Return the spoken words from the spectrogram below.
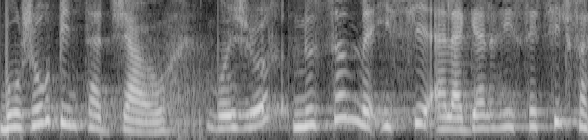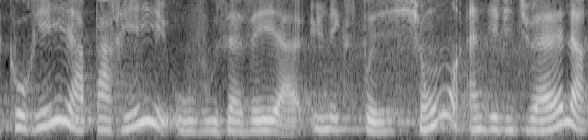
Bonjour Binta Diao. Bonjour. Nous sommes ici à la galerie Cécile Fakouri à Paris où vous avez euh, une exposition individuelle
